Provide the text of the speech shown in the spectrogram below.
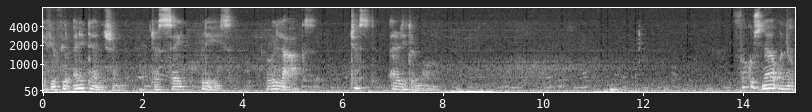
if you feel any tension, just say, please, relax, just a little more. Focus now on your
